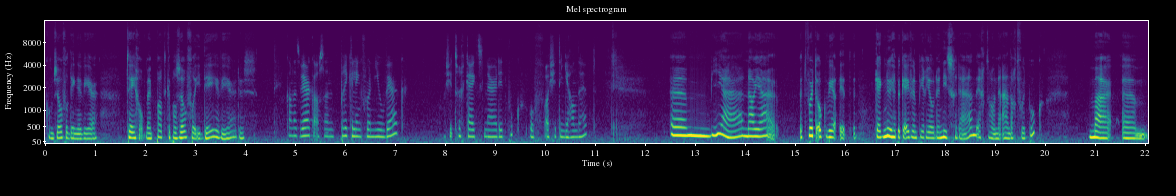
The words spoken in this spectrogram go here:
kom zoveel dingen weer tegen op mijn pad. Ik heb al zoveel ideeën weer. Dus. Kan het werken als een prikkeling voor nieuw werk? Als je terugkijkt naar dit boek of als je het in je handen hebt? Um, ja, nou ja, het wordt ook weer. Het, het, Kijk, nu heb ik even een periode niets gedaan. Echt gewoon de aandacht voor het boek. Maar um,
